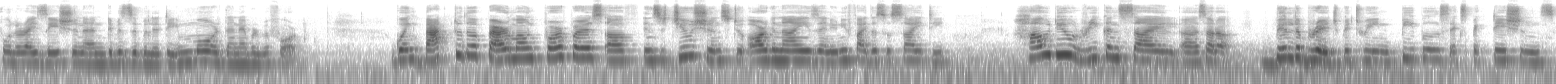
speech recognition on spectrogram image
polarization and divisibility more than ever before. Going back to the paramount purpose of institutions to organize and unify the society, how do you reconcile, uh, sort of build a bridge between people's expectations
